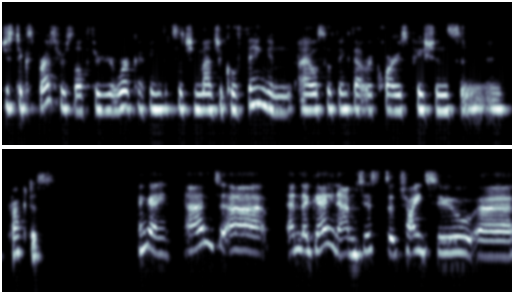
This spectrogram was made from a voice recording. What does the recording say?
just express yourself through your work. I think that's such a magical thing. And I also think that requires patience and, and practice. Okay. And, uh, and again, I'm just uh, trying to, uh,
